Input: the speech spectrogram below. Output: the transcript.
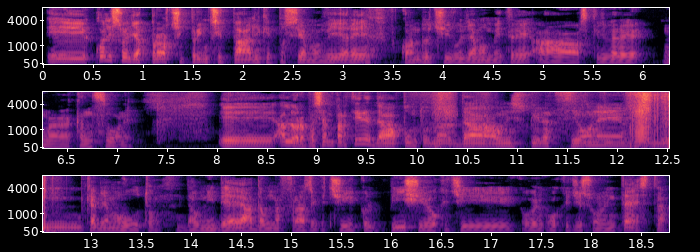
E quali sono gli approcci principali che possiamo avere quando ci vogliamo mettere a scrivere una canzone? E allora, possiamo partire da, appunto, da un'ispirazione mm, che abbiamo avuto, da un'idea, da una frase che ci colpisce o che ci, o, o che ci suona in testa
